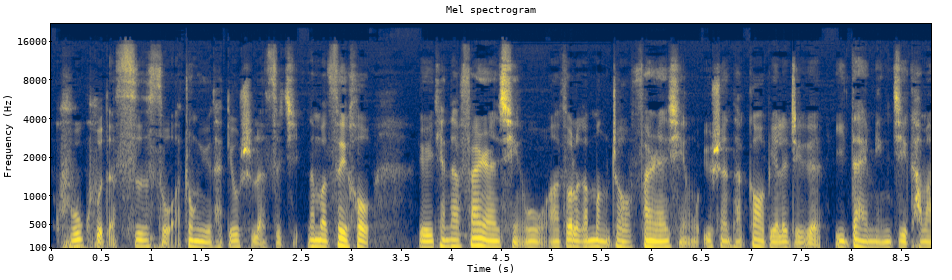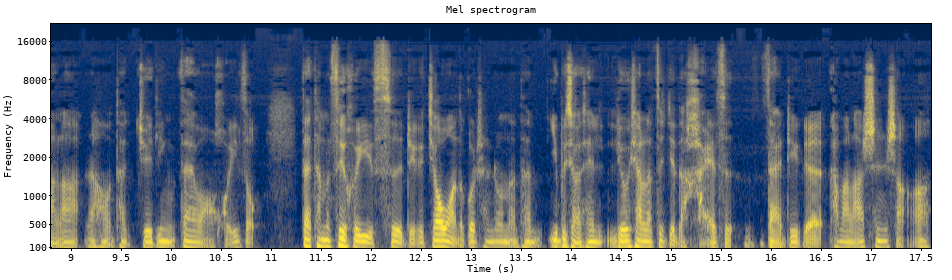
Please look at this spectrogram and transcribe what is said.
苦苦的思索，终于他丢失了自己。那么最后。有一天，他幡然醒悟啊，做了个梦之后幡然醒悟，于是他告别了这个一代名妓卡马拉，然后他决定再往回走。在他们最后一次这个交往的过程中呢，他一不小心留下了自己的孩子在这个卡马拉身上啊，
